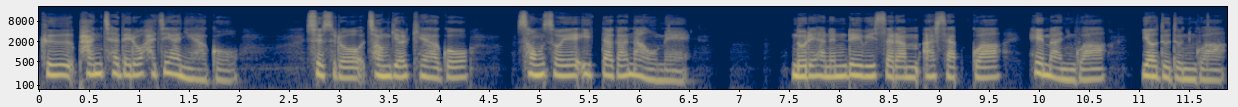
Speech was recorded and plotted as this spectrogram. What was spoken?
그 반차대로 하지 아니하고 스스로 정결케 하고 성소에 있다가 나오매 노래하는 레위 사람 아삽과 헤만과 여두둔과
